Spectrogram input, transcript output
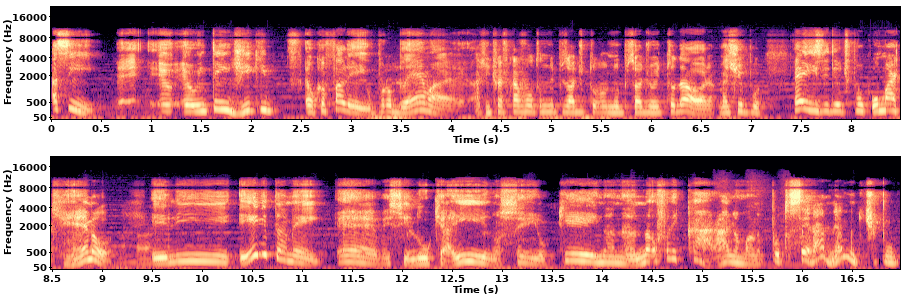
Assim, é, eu, eu entendi que é o que eu falei. O problema, a gente vai ficar voltando no episódio, no episódio 8 toda hora. Mas, tipo, é isso, entendeu? Tipo, o Mark Hamill, Ah. ele. Ele também. É, esse look aí, não sei o que, não, não, não. Eu falei, caralho, mano, puta, será mesmo que, tipo.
